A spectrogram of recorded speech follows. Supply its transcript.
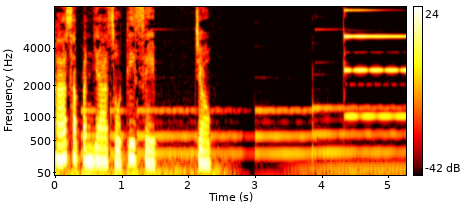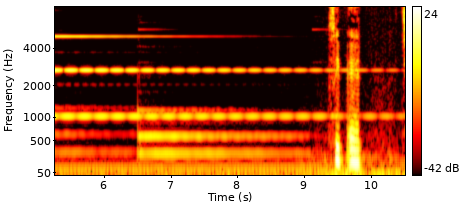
หาสัพปัญญาสูตรที่สิบจบ 11. ช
